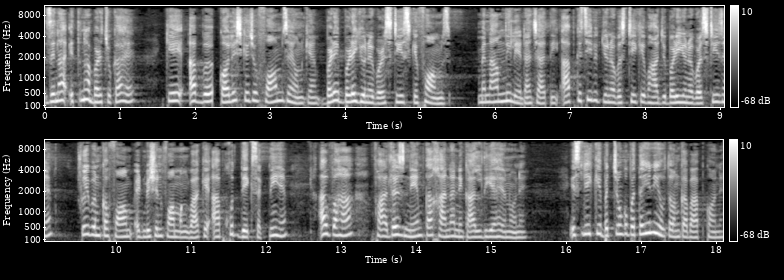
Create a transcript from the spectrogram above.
زنا اتنا بڑھ چکا ہے کہ اب کالج کے جو فارمز ہیں ان کے، بڑے بڑے یونیورسٹیز کے فارمز میں نام نہیں لینا چاہتی۔ آپ کسی بھی یونیورسٹی کے وہاں جو بڑی یونیورسٹیز ہیں، کوئی بھی ان کا فارم ایڈمیشن فارم منگوا کے آپ خود دیکھ سکتی ہیں۔ اب وہاں فادرز نیم کا کھانا نکال دیا ہے انہوں نے۔ اس لیے کہ بچوں کو پتہ ہی نہیں ہوتا ان کا باپ کون ہے۔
